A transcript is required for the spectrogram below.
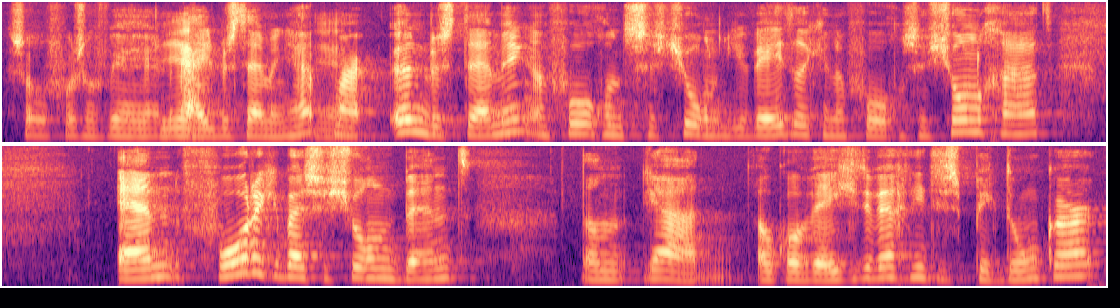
Zo voor zover je een Ja. eindbestemming hebt. Ja. Maar een bestemming, een volgend station. Je weet dat je naar een volgend station gaat. En voordat je bij het station bent, dan ja, ook al weet je de weg niet, het is pikdonker.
